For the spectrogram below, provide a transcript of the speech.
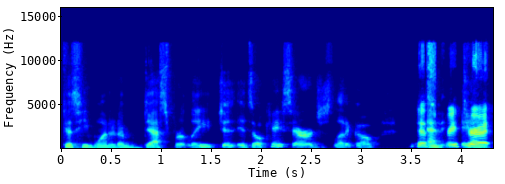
because he wanted them desperately. Just, it's okay, Sarah, just let it go. Just and, read through and, it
